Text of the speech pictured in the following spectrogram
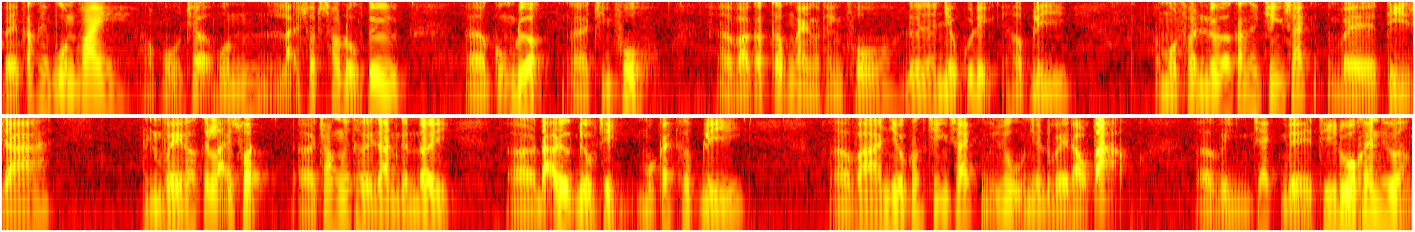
về các cái vốn vay hoặc hỗ trợ vốn lãi suất sau đầu tư ờ, cũng được ờ, chính phủ ờ, và các cấp ngành của thành phố đưa ra nhiều quy định hợp lý. Một phần nữa các cái chính sách về tỷ giá, về các cái lãi suất trong cái thời gian gần đây đã được điều chỉnh một cách hợp lý và nhiều các chính sách ví dụ như về đào tạo, về chính sách về thi đua khen thưởng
